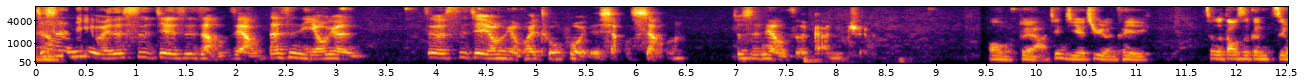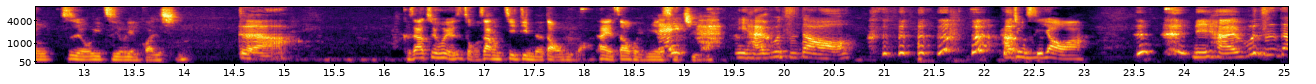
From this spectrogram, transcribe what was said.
就是你以为的世界是长这样，但是你永远这个世界永远会突破你的想象，就是那样子的感觉。哦，对啊，进击的巨人可以，这个倒是跟自由自由意志有点关系。对啊。可是他最后也是走上既定的道路啊，他也是要毁灭世界。你还不知道哦？他就是要啊！你还不知道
